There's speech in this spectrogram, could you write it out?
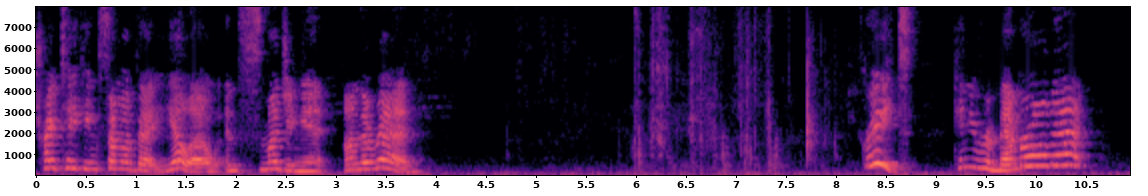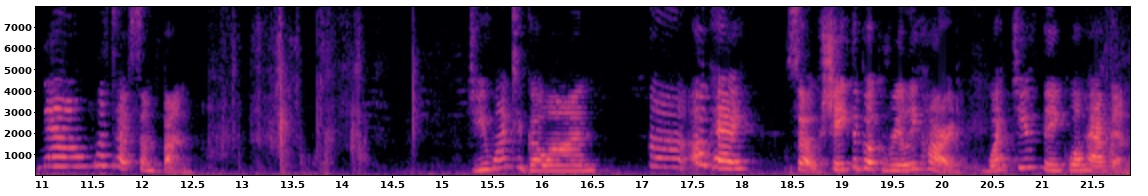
Try taking some of that yellow and smudging it on the red. Great! Can you remember all that? Now let's have some fun. Do you want to go on? Uh, okay. So shake the book really hard. What do you think will happen?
